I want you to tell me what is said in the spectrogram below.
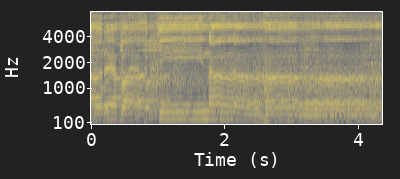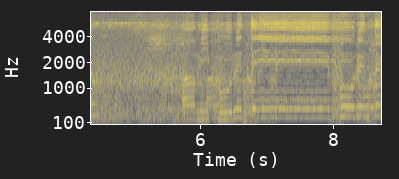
পোড়ার বাকি না আমি পুরতে পুরতে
